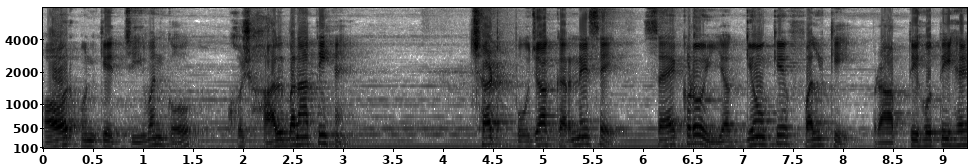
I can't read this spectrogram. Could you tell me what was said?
और उनके जीवन को खुशहाल बनाती हैं। छठ पूजा करने से सैकड़ों यज्ञों के फल की प्राप्ति होती है।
